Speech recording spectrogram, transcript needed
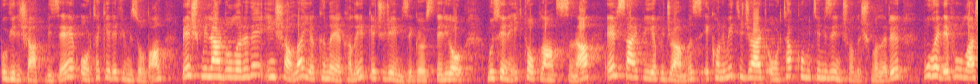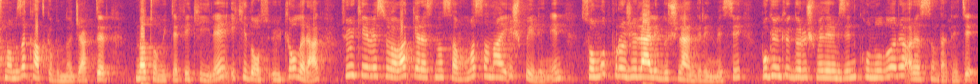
Bu gidişat bize ortak hedefimiz olan 5 milyar doları da inşallah yakında yakalayıp geçeceğimizi gösteriyor. Bu sene ilk toplantısına ev sahipliği yapacağımız Ekonomi Ticaret Ortak Komitemizin çalışmaları bu hedefe ulaşmamıza katkı bulunacaktır. NATO müttefiki ile iki dost ülke olarak Türkiye ve Slovakya arasında savunma sanayi işbirliğinin somut projelerle güçlendirilmesi bugünkü görüşmelerimizin konuları arasında dedi.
